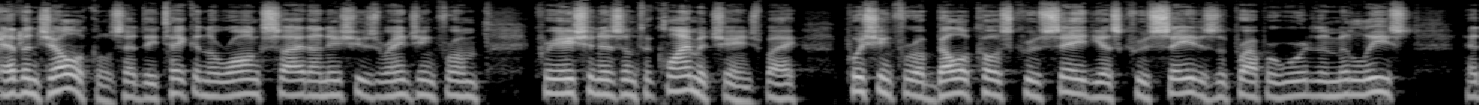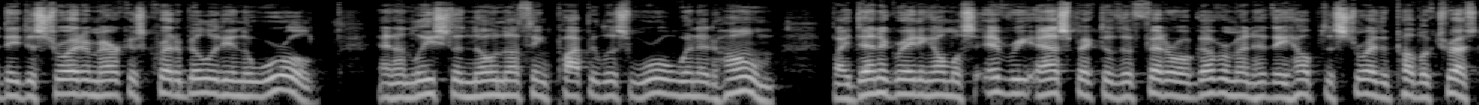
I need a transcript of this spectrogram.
evangelicals? Had they taken the wrong side on issues ranging from creationism to climate change by pushing for a bellicose crusade? Yes, crusade is the proper word in the Middle East had they destroyed America's credibility in the world and unleashed a know nothing populist whirlwind at home by denigrating almost every aspect of the federal government, had they helped destroy the public trust.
